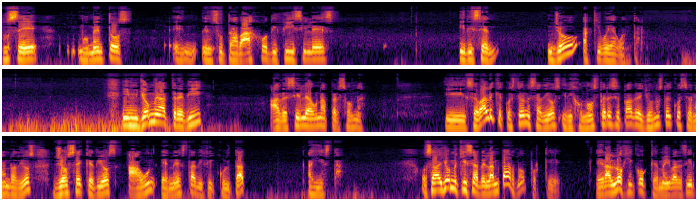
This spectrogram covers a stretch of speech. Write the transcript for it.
no sé, momentos en, en su trabajo difíciles y dicen, yo aquí voy a aguantar. Y yo me atreví a decirle a una persona, y se vale que cuestiones a Dios. Y dijo, no, espérese padre, yo no estoy cuestionando a Dios. Yo sé que Dios, aún en esta dificultad, ahí está. O sea, yo me quise adelantar, ¿no? Porque era lógico que me iba a decir,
